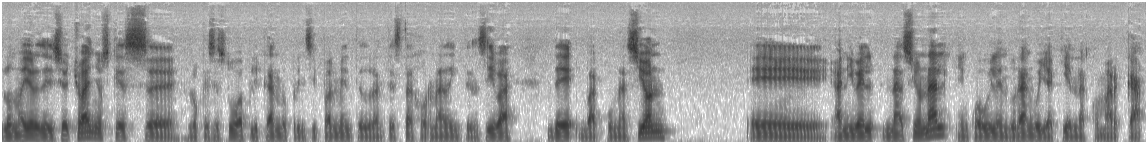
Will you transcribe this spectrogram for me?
los mayores de 18 años, que es eh, lo que se estuvo aplicando principalmente durante esta jornada intensiva de vacunación eh, a nivel nacional en Coahuila, en Durango y aquí en la comarca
